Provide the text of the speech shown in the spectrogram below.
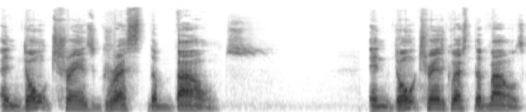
And don't transgress the bounds. And don't transgress the bounds.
